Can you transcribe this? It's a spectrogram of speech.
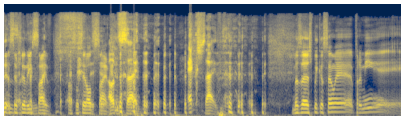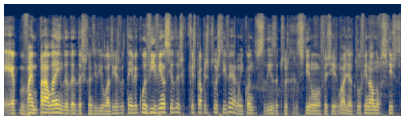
Deve ser inside, passam a ser outside. Outside. Ex-side. Mas a explicação é, para mim, é, é- vai para além da- da- das questões ideológicas, tem a ver com a vivência das, que as próprias pessoas tiveram. E quando se diz a pessoas que resistiram ao fascismo, olha, tu afinal não resististe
